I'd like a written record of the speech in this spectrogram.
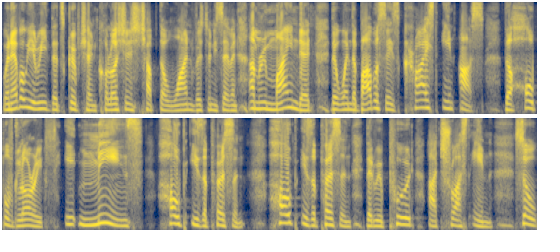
Whenever we read that scripture in Colossians chapter 1, verse 27, I'm reminded that when the Bible says Christ in us, the hope of glory, it means hope is a person. Hope is a person that we put our trust in. So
